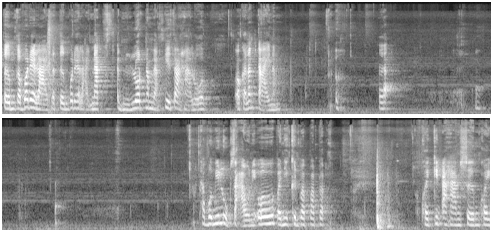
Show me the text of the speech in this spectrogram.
เติมกับบ่ได้หลายไปเติมบ่ได้หลายนักอันลดน้ำหนักที่จะหาโลออกกำลังกายน้ำละ ถ้าบ่มีลูกสาวนี่โอ้ไปนี่ขึ้นปั๊บปับบคอยกินอาหารเสริมคอย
